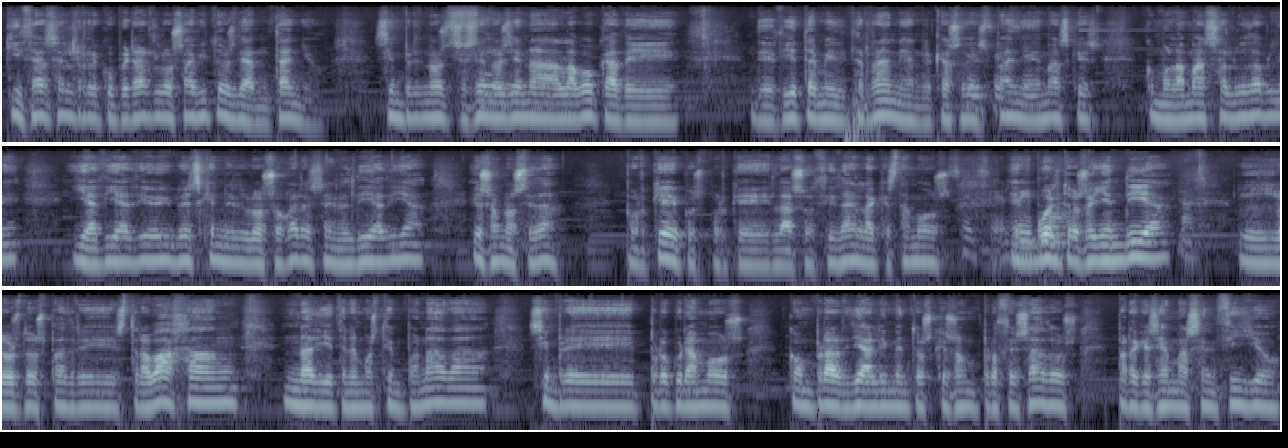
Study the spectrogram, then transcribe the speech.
quizás el recuperar los hábitos de antaño. Siempre nos, se nos llena la boca de, de dieta mediterránea, en el caso de España sí, y demás, que es como la más saludable, y a día de hoy ves que en los hogares, en el día a día, eso no se da. ¿Por qué? Pues porque la sociedad en la que estamos envueltos hoy en día, claro. los dos padres trabajan, nadie tenemos tiempo a nada, siempre procuramos comprar ya alimentos que son procesados para que sea más sencillo,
